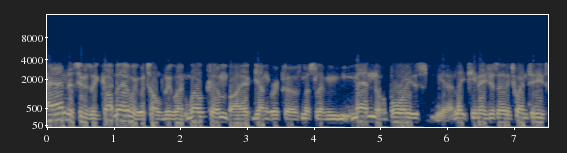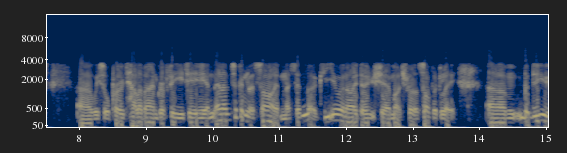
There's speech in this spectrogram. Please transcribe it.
and as soon as we got there, we were told we weren't welcome by a young group of Muslim men or boys, you know, late teenagers, early twenties uh, we saw pro-Taliban graffiti, and, and I took him aside and I said, "Look, you and I don't share much philosophically, um, but do you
